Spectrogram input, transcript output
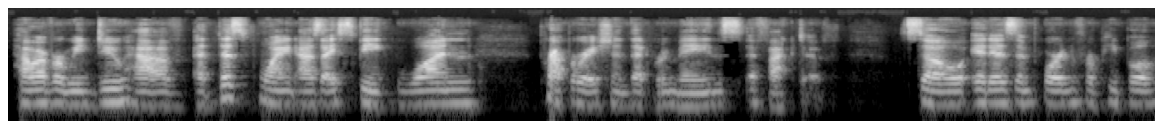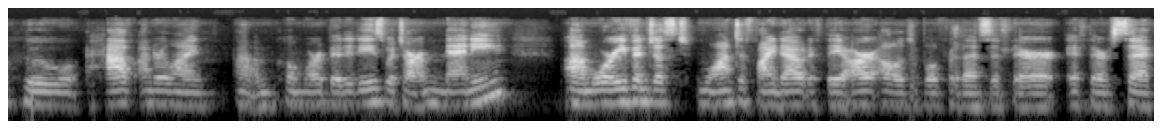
However, we do have, at this point, as I speak, one preparation that remains effective. So it is important for people who have underlying um, comorbidities, which are many, um, or even just want to find out if they are eligible for this, if they're if they're sick,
